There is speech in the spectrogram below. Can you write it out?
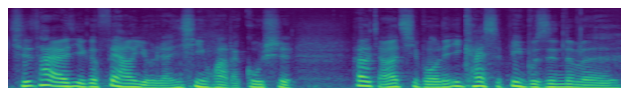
其实他有一个非常有人性化的故事。他有讲到齐柏林一开始并不是那么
